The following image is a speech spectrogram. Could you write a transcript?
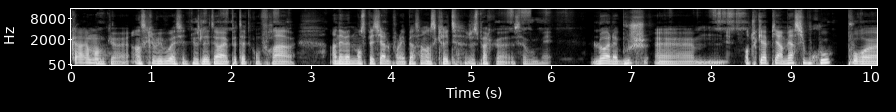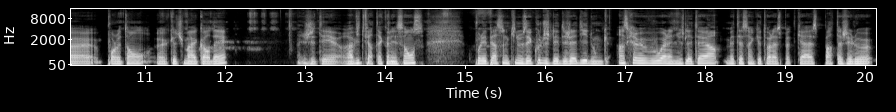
Carrément. Donc euh, inscrivez-vous à cette newsletter et peut-être qu'on fera euh, un événement spécial pour les personnes inscrites. J'espère que ça vous met l'eau à la bouche. Euh, en tout cas, Pierre, merci beaucoup pour euh, pour le temps euh, que tu m'as accordé. J'étais ravi de faire ta connaissance. Pour les personnes qui nous écoutent, je l'ai déjà dit, donc inscrivez-vous à la newsletter, mettez 5 étoiles à ce podcast, partagez-le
